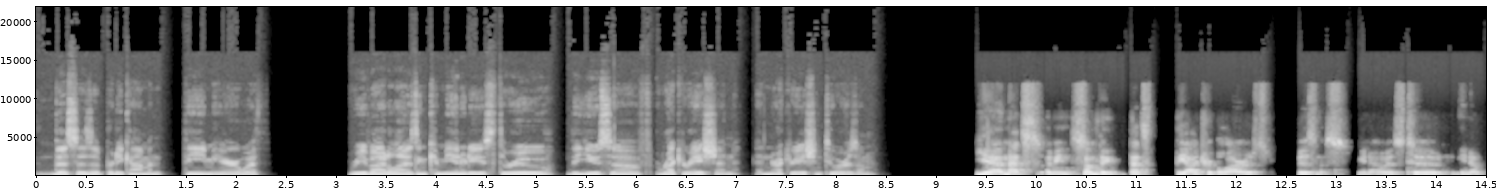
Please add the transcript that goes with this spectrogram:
this is a pretty common theme here with revitalizing communities through the use of recreation and recreation tourism. Yeah, and that's I mean something that's the IRRR's business, you know, is to, you know,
